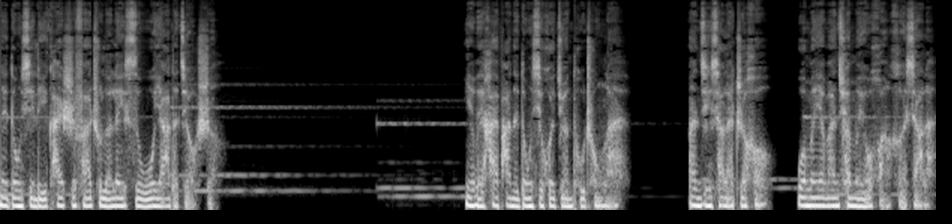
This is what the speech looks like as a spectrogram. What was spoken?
那东西离开时发出了类似乌鸦的叫声。因为害怕那东西会卷土重来，安静下来之后，我们也完全没有缓和下来。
